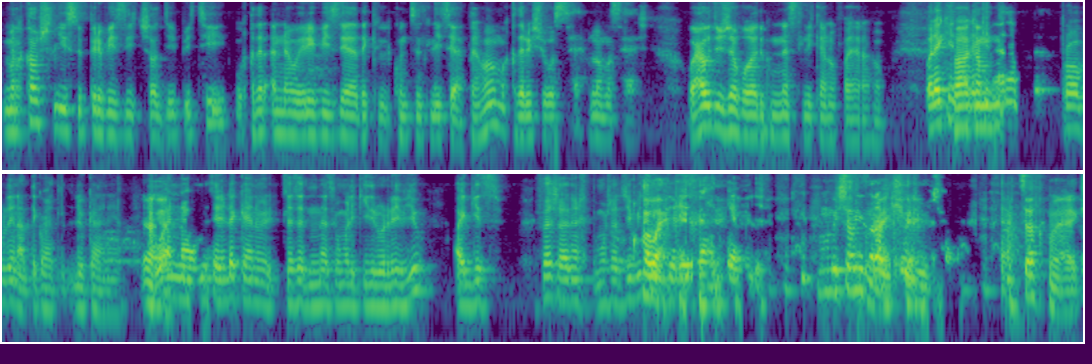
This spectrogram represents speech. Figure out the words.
ما لقاوش اللي سوبرفيزي ChatGPT ويقدر أنه يريفيزي هذاك ال content اللي تيعطيهم ويقدر يشوف صحيح ولا ما صحيحش. وعاودوا جابوا هذوك الناس اللي كانوا فايرهم ولكن فكم- ولكن أنا probably نعطيك واحد لوكانيا هو أنه مثلا إلا كانوا ثلاثة الناس هما اللي كيديروا ال review اجيس فاش غادي نخدموا ChatGPT واحد. غير واحد كافي متفق معاك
